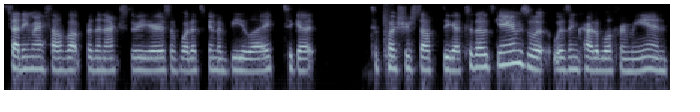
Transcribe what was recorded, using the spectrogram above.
setting myself up for the next three years of what it's going to be like to get to push yourself to get to those games was incredible for me and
